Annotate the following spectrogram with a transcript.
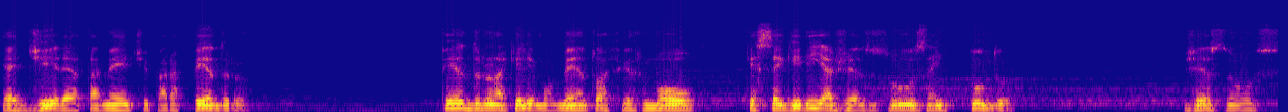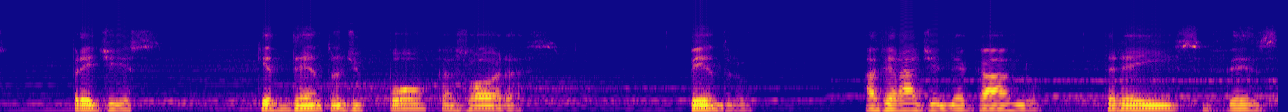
é diretamente para Pedro. Pedro, naquele momento, afirmou que seguiria Jesus em tudo. Jesus prediz que dentro de poucas horas, Pedro haverá de negá-lo três vezes.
